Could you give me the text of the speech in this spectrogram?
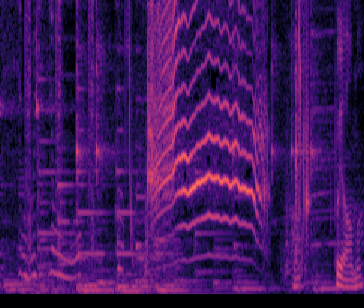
信不信我？啊！不咬吗？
